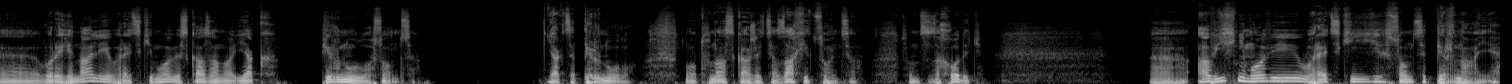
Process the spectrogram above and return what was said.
Е, в оригіналі в грецькій мові сказано, як пірнуло сонце. Як це пірнуло? Ну, от у нас кажеться захід сонця. Сонце заходить. А в їхній мові в грецькій сонце пірнає,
